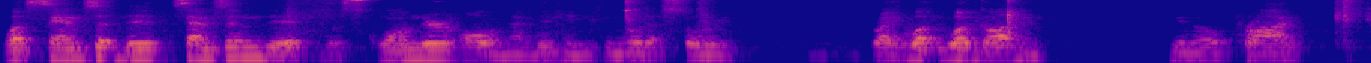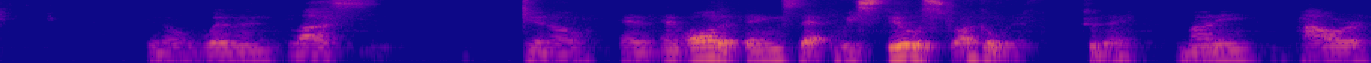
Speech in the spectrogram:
what Samson did, Samson did was squander all of that, didn't he? You know that story. Right? What what got him? You know, pride, you know, women, lust, you know, and, and all the things that we still struggle with today. Money, power,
